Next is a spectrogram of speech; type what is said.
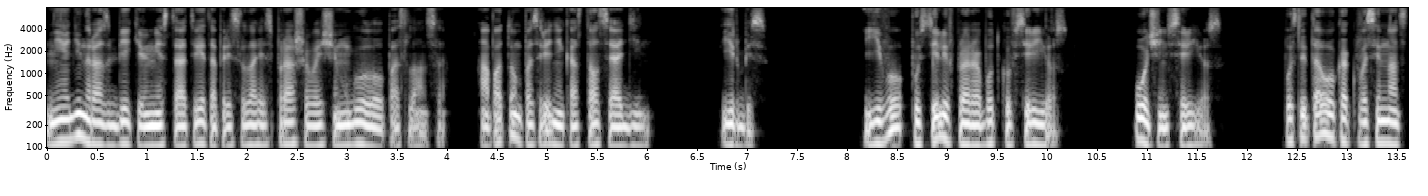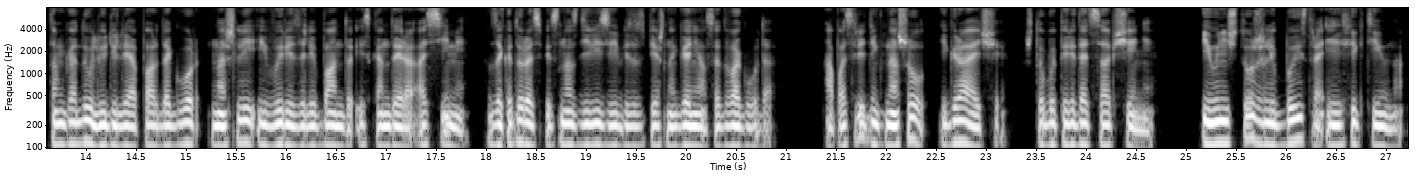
Не один раз Беки вместо ответа присылали спрашивающим голову посланца, а потом посредник остался один – Ирбис. Его пустили в проработку всерьез. Очень всерьез. После того, как в 18 году люди Леопарда Гор нашли и вырезали банду Искандера Асими, за которой спецназ дивизии безуспешно гонялся два года, а посредник нашел играючи, чтобы передать сообщение, и уничтожили быстро и эффективно.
